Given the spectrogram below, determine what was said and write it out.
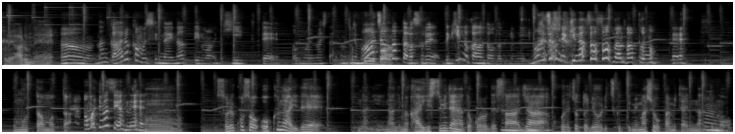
それあるね。うん、なんかあるかもしれないなって今聞いてて思いました。で、麻雀だったらそれできんのかなと思った時に、麻雀できなさそうだなと思って、思った思った。思いますようね。ん。それこそ屋内で何？なんでまあ会議室みたいなところでさ、うんうんじゃあここでちょっと料理作ってみましょうかみたいになっても、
